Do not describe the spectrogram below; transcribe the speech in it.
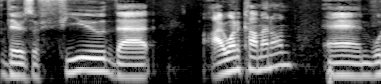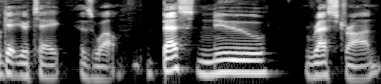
There's a few that I want to comment on, and we'll get your take as well. Best new restaurant.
